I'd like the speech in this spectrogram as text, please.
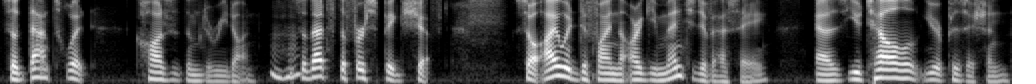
So that's what causes them to read on. hmm So that's the first big shift. So I would define the argumentative essay as you tell your position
